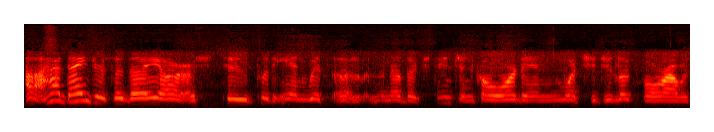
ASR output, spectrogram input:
Uh, how dangerous are they are to put in with uh, another extension cord, and what should you look for? I was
